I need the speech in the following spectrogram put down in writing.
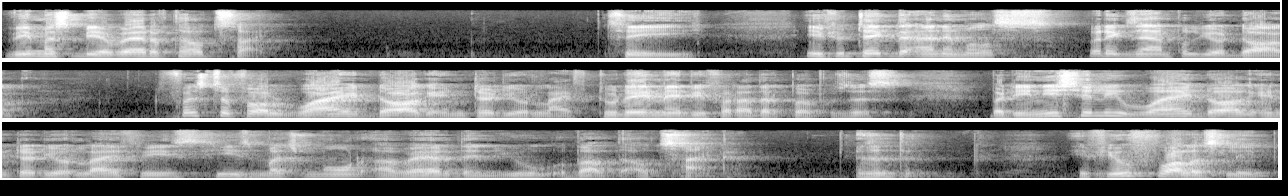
we must be aware of the outside. See, if you take the animals, for example, your dog, first of all, why dog entered your life? Today maybe for other purposes, but initially why dog entered your life is, he is much more aware than you about the outside, isn't it? If you fall asleep,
